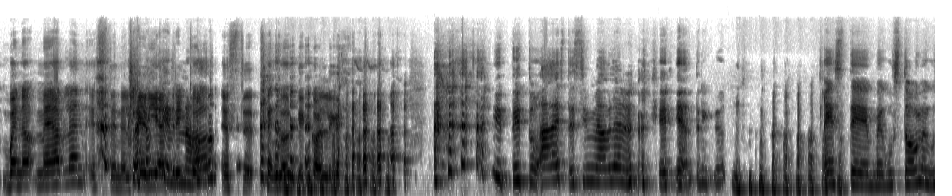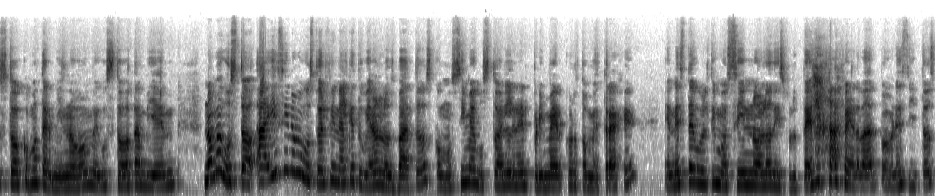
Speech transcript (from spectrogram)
bueno, me hablan este, en el geriátrico, este, tengo que colgar. Y, tú, ah, este sí me hablan en el geriátrico. Este, me gustó, me gustó cómo terminó, me gustó también. No me gustó, ahí sí no me gustó el final que tuvieron los vatos, como sí me gustó en el primer cortometraje. En este último sí no lo disfruté, la verdad, pobrecitos.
